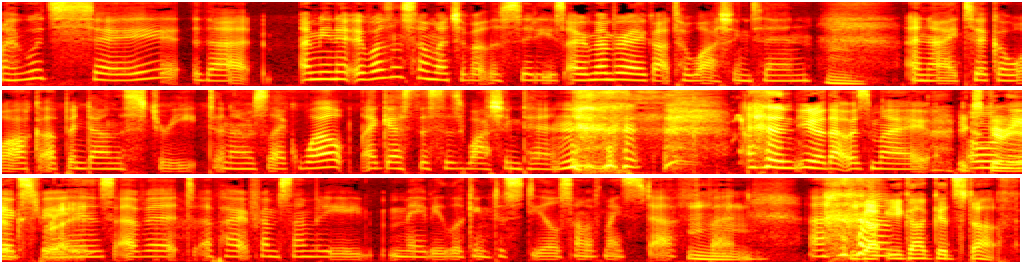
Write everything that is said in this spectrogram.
I would say that. I mean, it, it wasn't so much about the cities. I remember I got to Washington Mm. And I took a walk up and down the street, and I was like, "Well, I guess this is Washington." and you know, that was my only Experience, experience of it, apart from somebody maybe looking to steal some of my stuff. Mm. But uh, you got you got good stuff.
